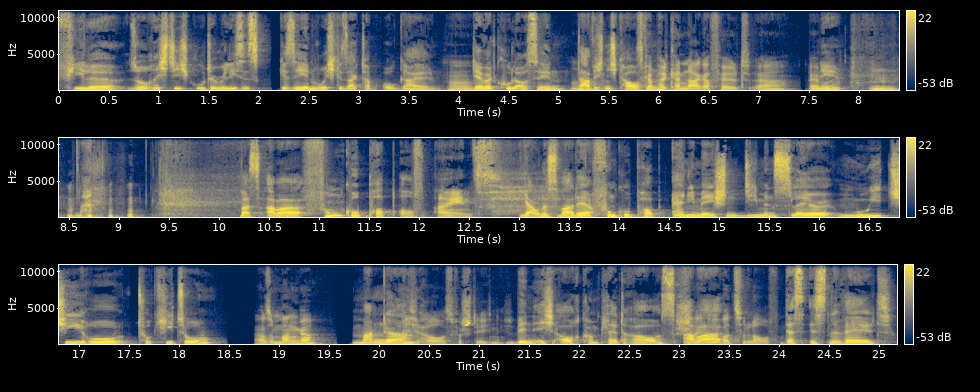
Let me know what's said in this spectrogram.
viele so richtig gute Releases gesehen, wo ich gesagt habe, oh geil, hm. der wird cool aussehen, hm. darf ich nicht kaufen. Es gab halt kein Lagerfeld. Äh, nee. Mm, Was aber. Funko Pop auf 1. Ja, und es war der Funko Pop Animation Demon Slayer Muichiro Tokito. Also Manga? Manga. Bin ich raus, verstehe ich nicht. Bin ich auch komplett raus. Scheint aber, aber zu laufen. Das ist eine Welt,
